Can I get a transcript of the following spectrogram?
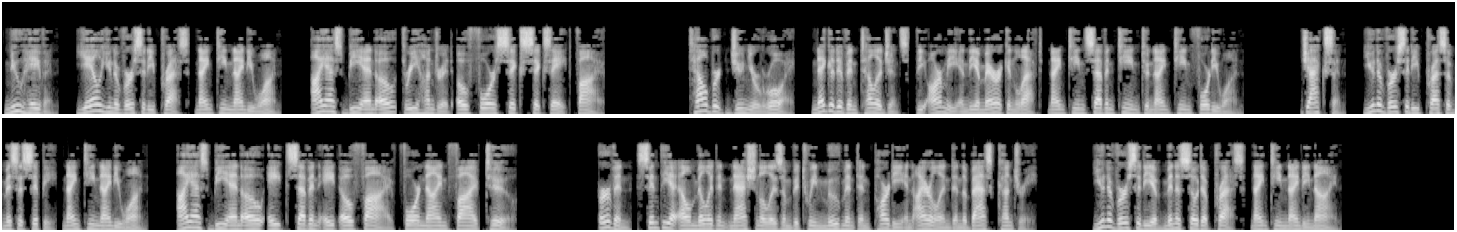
New Haven. Yale University Press, 1991. ISBN 0-300-04668-5. Talbert, Jr. Roy. Negative Intelligence, The Army and the American Left, 1917–1941. Jackson. University Press of Mississippi, 1991. ISBN 0-87805-495-2. Irvin, Cynthia L. Militant Nationalism Between Movement and Party in Ireland and the Basque Country. University of Minnesota Press, 1999.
